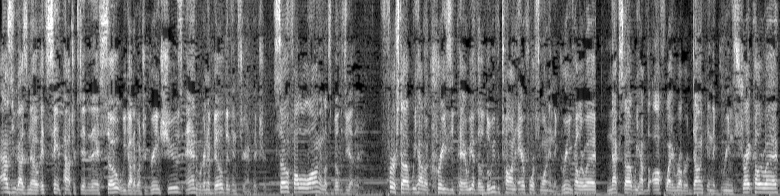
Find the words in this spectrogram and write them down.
As you guys know, it's St. Patrick's Day today, so we got a bunch of green shoes and we're gonna build an Instagram picture. So follow along and let's build it together. First up, we have a crazy pair. We have the Louis Vuitton Air Force One in the green colorway. Next up, we have the Off-White Rubber Dunk in the green stripe colorway.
